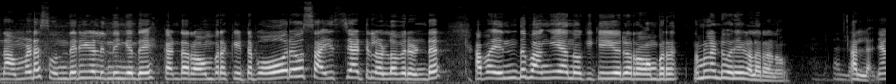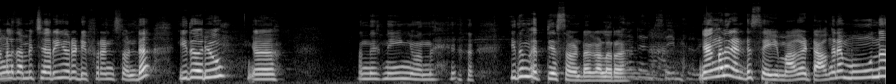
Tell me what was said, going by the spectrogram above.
നമ്മുടെ സുന്ദരികൾ ഇന്നിങ്ങനെ കണ്ട റോംബറൊക്കെ ഇട്ടപ്പോൾ ഓരോ സൈസ് ചാട്ടിലുള്ളവരുണ്ട് അപ്പോൾ എന്ത് ഭംഗിയാന്ന് നോക്കിക്കേ ഈ ഒരു റോംബർ നമ്മൾ രണ്ട് ഒരേ കളറാണോ അല്ല. ഞങ്ങൾ തമ്മിൽ ചെറിയൊരു ഡിഫറൻസ് ഉണ്ട്. ഇതൊരു വന്നേ നീങ്ങി വന്നേ. ഇതും വ്യത്യസ്തമുണ്ടോ കളറ്? ഞങ്ങൾ രണ്ട് സെയിമാ കേട്ടോ. അങ്ങനെ മൂന്ന്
